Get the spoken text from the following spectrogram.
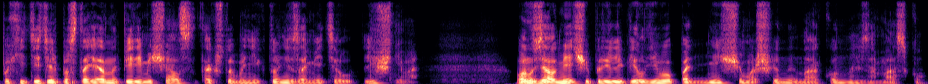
Похититель постоянно перемещался, так, чтобы никто не заметил лишнего. Он взял меч и прилепил его под днище машины на оконную замазку.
